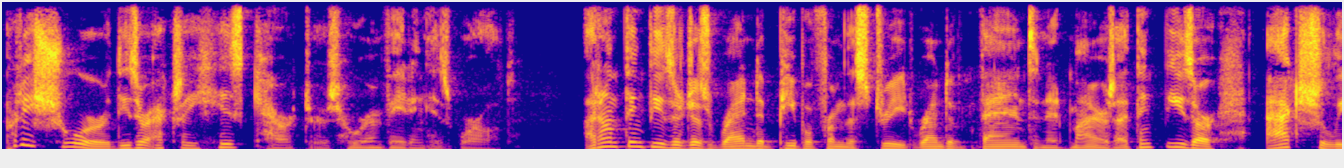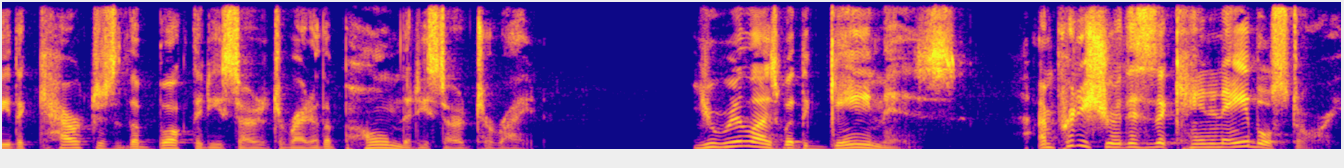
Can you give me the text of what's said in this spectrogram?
pretty sure these are actually his characters who are invading his world. I don't think these are just random people from the street, random fans and admirers. I think these are actually the characters of the book that he started to write or the poem that he started to write. You realize what the game is. I'm pretty sure this is a Cain and Abel story.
